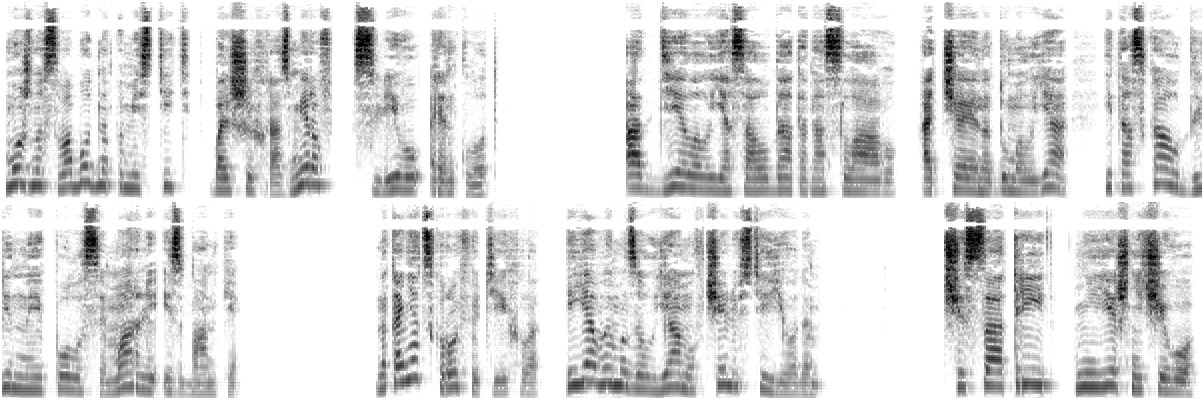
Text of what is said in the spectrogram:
можно свободно поместить больших размеров сливу ренклот. «Отделал я солдата на славу», — отчаянно думал я и таскал длинные полосы марли из банки. Наконец кровь утихла, и я вымазал яму в челюсти йодом. «Часа три не ешь ничего»,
